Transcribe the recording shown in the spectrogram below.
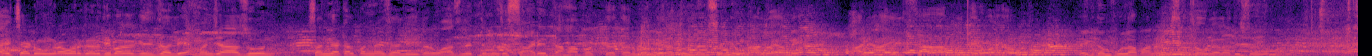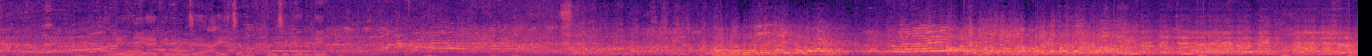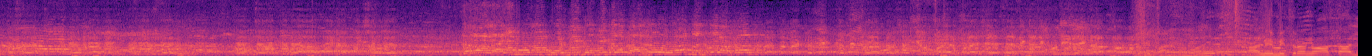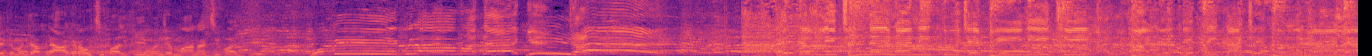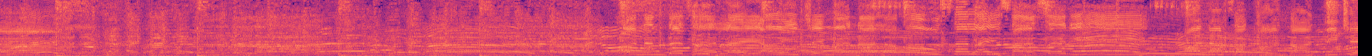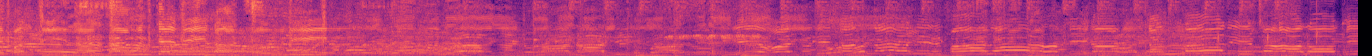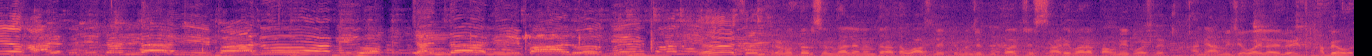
मित्रांनो आईच्या डोंगरावर गर्दी बघा किती झाली म्हणजे अजून संध्याकाळ पण नाही झाली. तर वाजलेत ते म्हणजे साडे दहा फक्त. तर मंदिरातून दर्शन घेऊन आलोय आम्ही. आणि आईचा मंदिर बघा. एकदम फुलापानाने सजवलेला दिसतोय तुम्हाला. आणि ही आहे ती म्हणजे आईच्या भक्तांची गर्दी. आणि मित्रांनो आता आली ती म्हणजे आपल्या आग्रावची पालखी म्हणजे मानाची पालखी. गोपी सजवली चंदनानी तुझे बहिणीची पालखी सैताचे आनंद झालाय आईचे मनाला भाऊसालाय सासरी. मानाचा खांदा तिचे पालखीला मित्रांनो दर्शन झाल्यानंतर आता वाजलेत ते म्हणजे दुपारचे साडेबारा पावणे एक वाजलेत. आणि आम्ही जेवायला आलो आहे ढाब्यावर.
